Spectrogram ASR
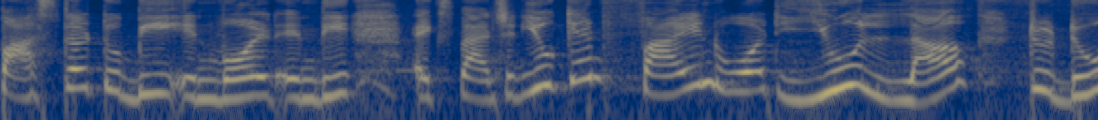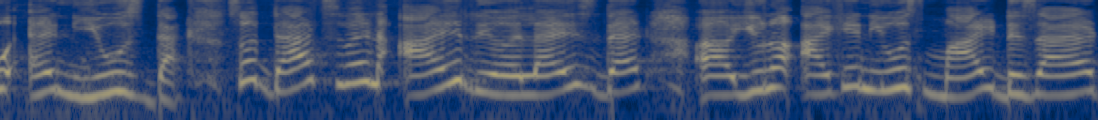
pastor to be involved in the expansion. You can find what you love to do and use that. So that's when i realized that uh, you know i can use my desire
